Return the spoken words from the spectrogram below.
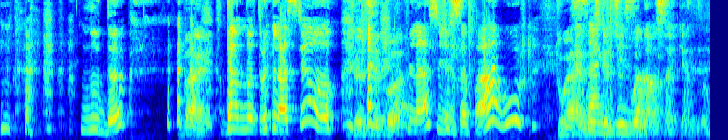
Nous deux, Ben, dans notre relation, je ne sais pas. place, je sais pas, ouh. Toi, où est-ce que tu te vois ans. dans 5 ans, disons?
